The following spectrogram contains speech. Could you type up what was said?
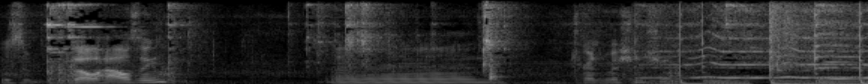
This is bell housing and transmission shoe.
